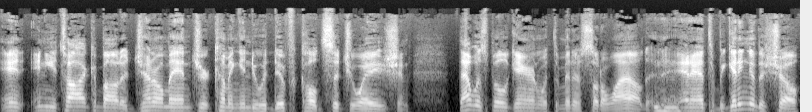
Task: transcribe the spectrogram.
and, and you talk about a general manager coming into a difficult situation, that was Bill Guerin with the Minnesota Wild. Mm-hmm. And, and, at the beginning of the show,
